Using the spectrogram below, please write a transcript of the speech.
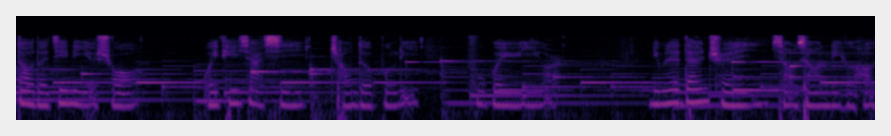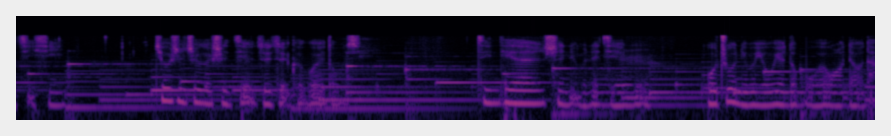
道德经里也说，为天下溪，常德不离，富贵于婴儿。你们的单纯、想象力和好奇心，就是这个世界最最可贵的东西。今天是你们的节日，我祝你们永远都不会忘掉它，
